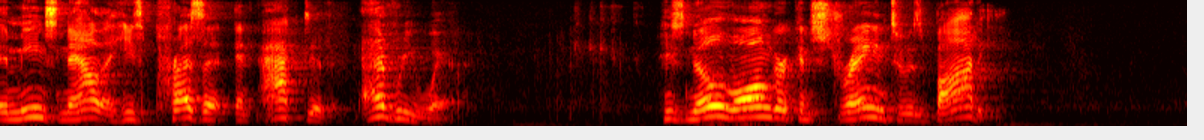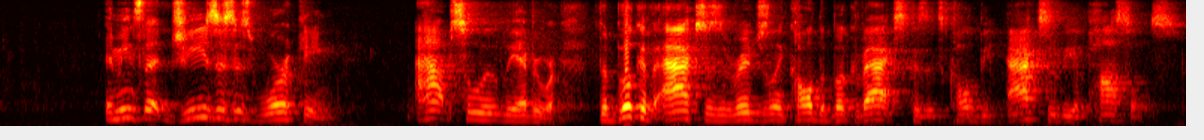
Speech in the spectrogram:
It means now that he's present and active everywhere. He's no longer constrained to his body. It means that Jesus is working absolutely everywhere. The book of Acts is originally called the book of Acts because it's called the Acts of the Apostles.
